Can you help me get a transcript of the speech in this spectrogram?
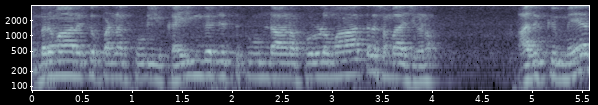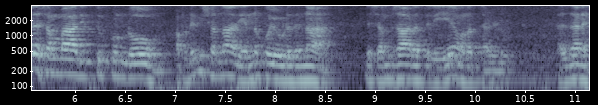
எம்பெருமானுக்கு பண்ணக்கூடிய கைங்கரியத்துக்கு உண்டான பொருளை மாத்திரம் சம்பாதிச்சுக்கணும். அதுக்கு மேலே சம்பாதித்து கொண்டோம் அப்படின்னு சொன்னால் அது என்ன போய் விடுதுன்னா இந்த சம்சாரத்திலேயே அவனை தள்ளும். அதுதானே.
